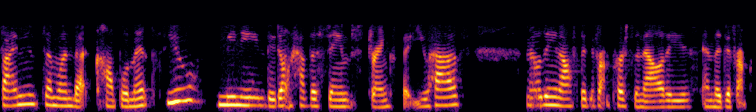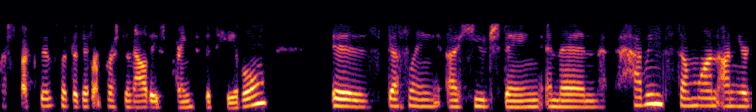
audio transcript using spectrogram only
finding someone that complements you, meaning they don't have the same strengths that you have building off the different personalities and the different perspectives that the different personalities bring to the table. is definitely a huge thing. And then having someone on your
